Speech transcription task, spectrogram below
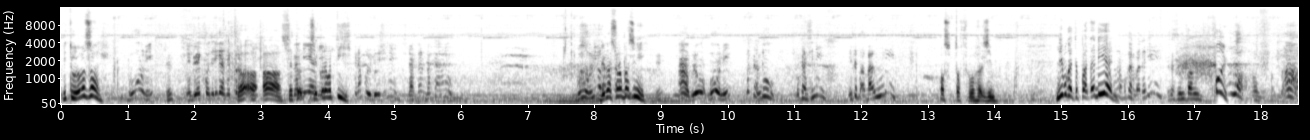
Itu lah pasal. Burung ni yang dua ekor tadi kan seekor. Ah, ah, ah. Ni saya dah ni, mati. Kenapa duduk sini? Sedangkan belakang tu. Burung ni Dengar suara belah sini. Ah, burung, burung ni belakang tu. Bukan sini. Ni tempat baru ni. Astaghfirullahaladzim. Ni bukan tempat tadi kan? Ah, bukan tempat tadi ni. Dekat simpang. Oi! Ah.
